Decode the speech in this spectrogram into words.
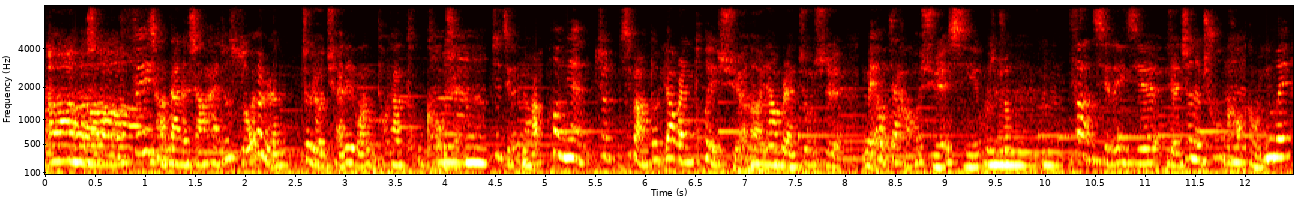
啊，受到了非常大的伤害，就所有人就有权利往你头上吐口水。这几个女孩后面就基本上都要不然退学了，要不然就是没有再好好学习，或者说放弃了一些人生的出口，因为。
